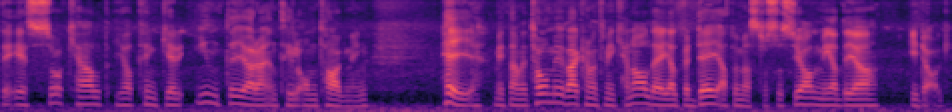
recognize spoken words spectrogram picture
Det är så kallt. Jag tänker inte göra en till omtagning. Hej, mitt namn är Tommy. Välkommen till min kanal där jag hjälper dig att bemästra social media idag.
